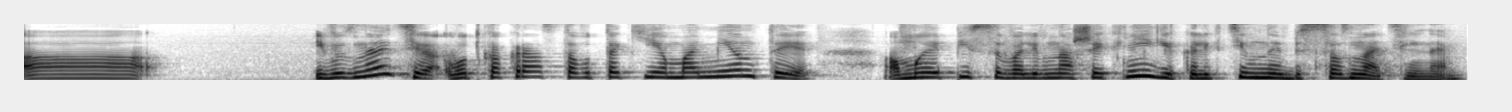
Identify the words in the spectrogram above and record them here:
да. И вы знаете, вот как раз-то вот такие моменты а, мы описывали в нашей книге «Коллективное бессознательное».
